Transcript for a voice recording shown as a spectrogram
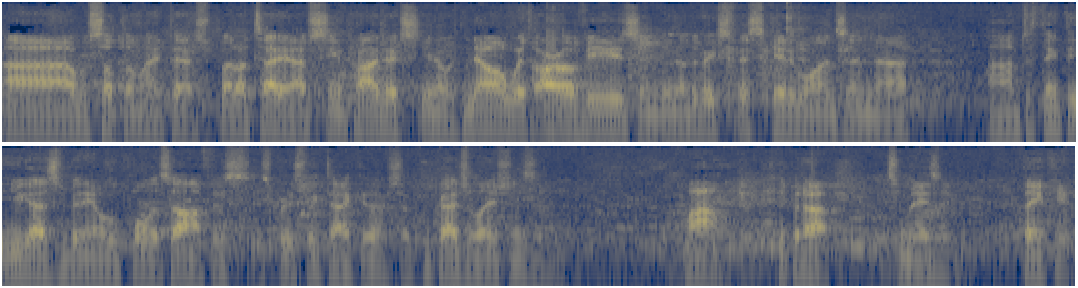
uh, with something like this. But I'll tell you, I've seen projects, you know, with NOAA, with ROVs, and you know the big sophisticated ones, and uh, um, to think that you guys have been able to pull this off is, is pretty spectacular. So, congratulations and. Wow, keep it up. It's amazing. Thank you.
